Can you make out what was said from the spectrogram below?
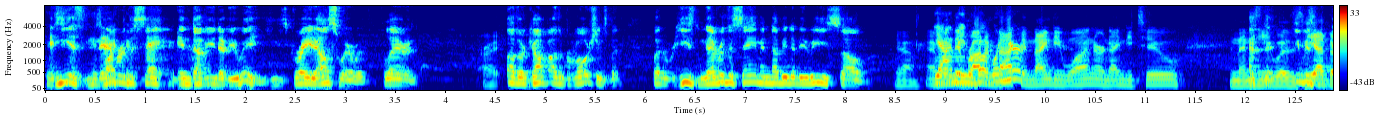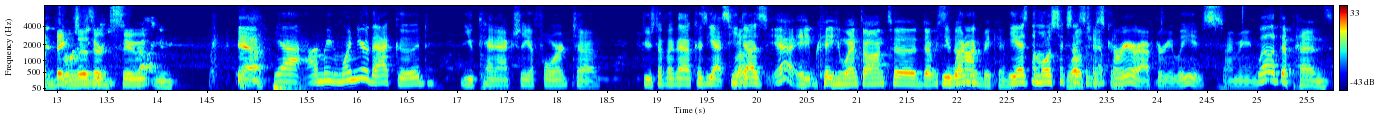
and he is never the same in WWE. He's great elsewhere with Flair and Right. other comp, other promotions, but but he's never the same in WWE. So Yeah. And Yeah, when I they mean, brought but him when back you're- in '91 or '92, and then he the- was he he, had the big lizard suit. And, yeah, Yeah, I mean, when you're that good, you can actually afford to do stuff like that. Because yes, he well, does. Yeah, he, he went on to WCW. He went on. became He has the most success world of his career after he leaves. I mean, Well, it depends.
